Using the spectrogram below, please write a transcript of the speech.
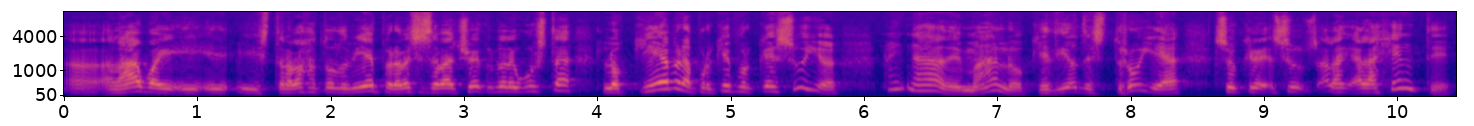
al agua y, trabaja todo bien, pero a veces se va chueco, no le gusta, lo quiebra. ¿Por qué? Porque es suyo. No hay nada de malo que Dios destruya a, la, gente.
